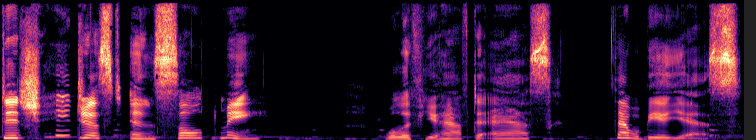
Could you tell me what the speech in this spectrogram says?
Did she just insult me? Well, if you have to ask, that would be a yes.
